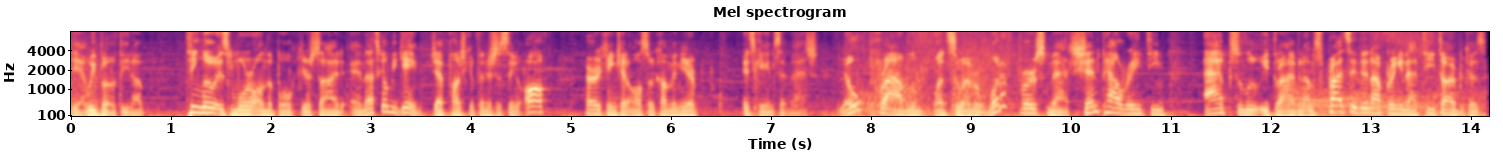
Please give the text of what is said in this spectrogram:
Yeah, we both eat up. Ting Lu is more on the bulkier side, and that's gonna be game. Jet Punch can finish this thing off. Hurricane can also come in here. It's game set match. No problem whatsoever. What a first match. Chien-Pao Rain team absolutely thriving. I'm surprised they did not bring in that T-Tar because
